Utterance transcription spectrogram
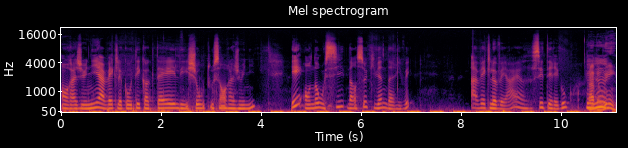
On rajeunit avec le côté cocktail, les shows, tout ça, on rajeunit. Et on a aussi, dans ceux qui viennent d'arriver, avec le VR, c'est Terrego. Ah, ben Mhm. oui.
